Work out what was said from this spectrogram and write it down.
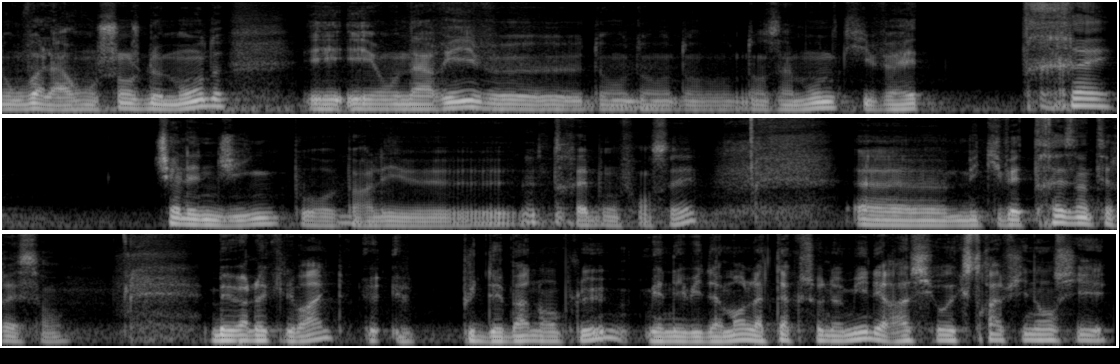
Donc voilà, on change de monde et, on arrive euh, dans, dans, un monde qui va être très challenging, pour parler très bon français, mais qui va être très intéressant. Beverly Kilbright, plus de débat non plus, bien évidemment, la taxonomie, les ratios extra-financiers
